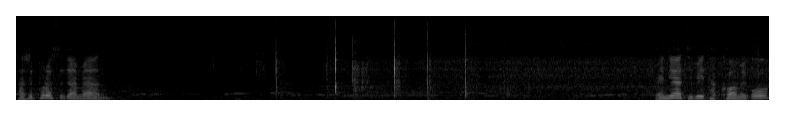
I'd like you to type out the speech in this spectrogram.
다시 풀어 쓰자면 매니아DB.com이고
